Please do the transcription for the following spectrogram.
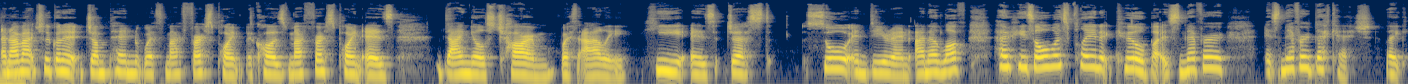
and I'm actually going to jump in with my first point because my first point is Daniel's charm with Ali. He is just so endearing, and I love how he's always playing it cool, but it's never it's never dickish. Like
